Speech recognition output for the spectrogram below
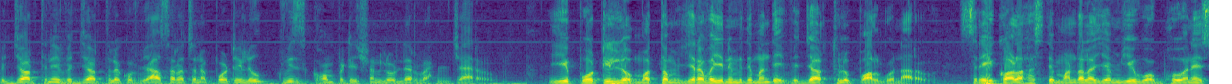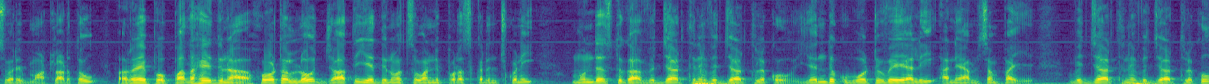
విద్యార్థిని విద్యార్థులకు వ్యాసరచన పోటీలు క్విజ్ కాంపిటీషన్లు నిర్వహించారు. ఈ పోటీల్లో మొత్తం ఇరవై ఎనిమిది మంది విద్యార్థులు పాల్గొన్నారు. శ్రీకాళహస్తి మండల ఎంఈఓ భువనేశ్వరి మాట్లాడుతూ రేపు పదహైదున హోటల్లో జాతీయ దినోత్సవాన్ని పురస్కరించుకుని ముందస్తుగా విద్యార్థిని విద్యార్థులకు ఎందుకు ఓటు వేయాలి అనే అంశంపై విద్యార్థిని విద్యార్థులకు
